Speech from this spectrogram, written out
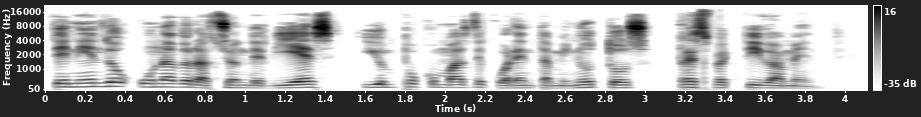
teniendo una duración de 10 y un poco más de 40 minutos respectivamente.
